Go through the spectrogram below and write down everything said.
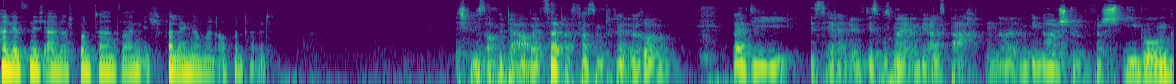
kann jetzt nicht einer spontan sagen, ich verlängere meinen Aufenthalt. Ich finde es auch mit der Arbeitszeiterfassung total irre, weil die ist ja dann irgendwie, das muss man ja irgendwie alles beachten, ne? Irgendwie neun Stunden Verschiebung,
